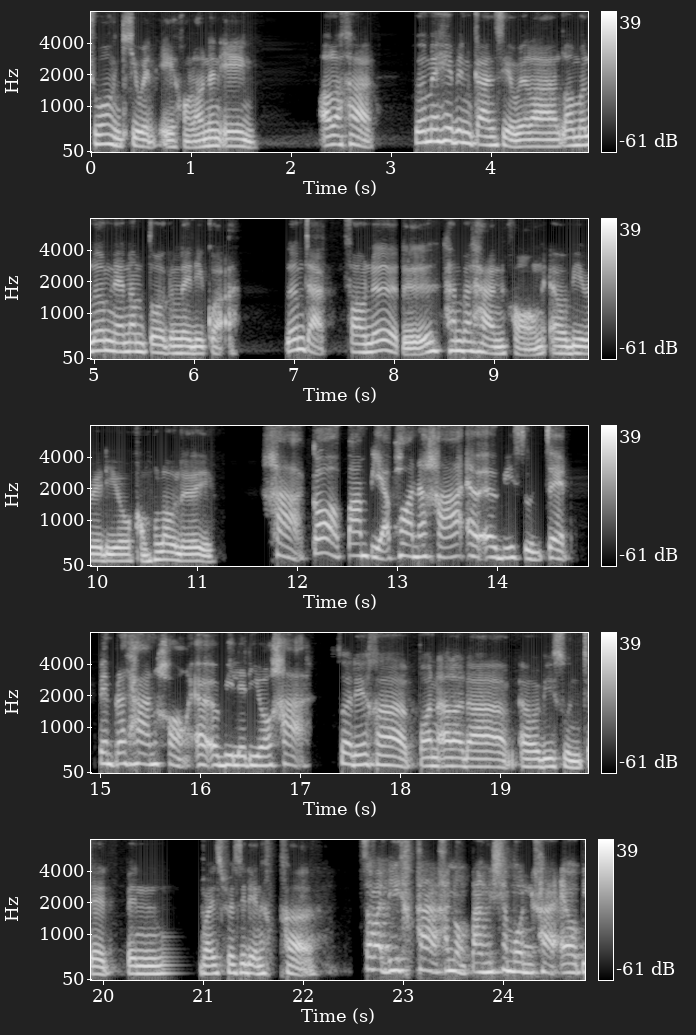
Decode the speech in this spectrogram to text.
ช่วง Q&A ของเรานั่นเอง เอาละค่ะ เพื่อไม่ให้เป็นการเสียเวลาเรามาเริ่มแนะนำตัวกันเลยดีกว่า เริ่มจาก founder หรือท่านประธานของ LB Radio ของพวกเราเลย ค่ะก็ปาล์มปิยพรนะคะ LLB 07เป็นประธานของ LLB Radio ค่ะ สวัสดีค่ะ ปอนอาราดา LB 07เป็น Vice President ค่ะ สวัสดีค่ะ ขนมปังนิชมนค่ะ LB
